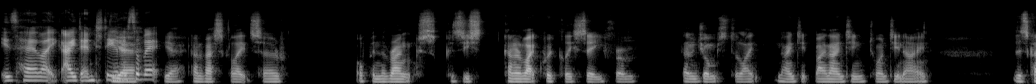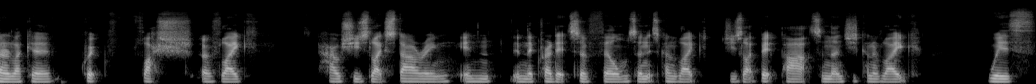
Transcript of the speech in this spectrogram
is her like identity a little bit. Yeah, kind of escalates her up in the ranks because you kind of like quickly see from kind of jumps to like 19 by 1929. There's kind of like a quick flash of like how she's like starring in in the credits of films, and it's kind of like she's like bit parts, and then she's kind of like with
